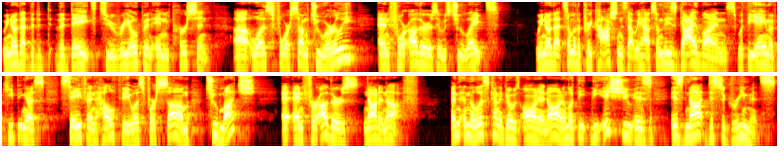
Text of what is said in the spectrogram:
We know that the, the date to reopen in person uh, was for some too early, and for others, it was too late. We know that some of the precautions that we have, some of these guidelines with the aim of keeping us safe and healthy, was for some too much, and for others, not enough. And, and the list kind of goes on and on. And look, the, the issue is, is not disagreements,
